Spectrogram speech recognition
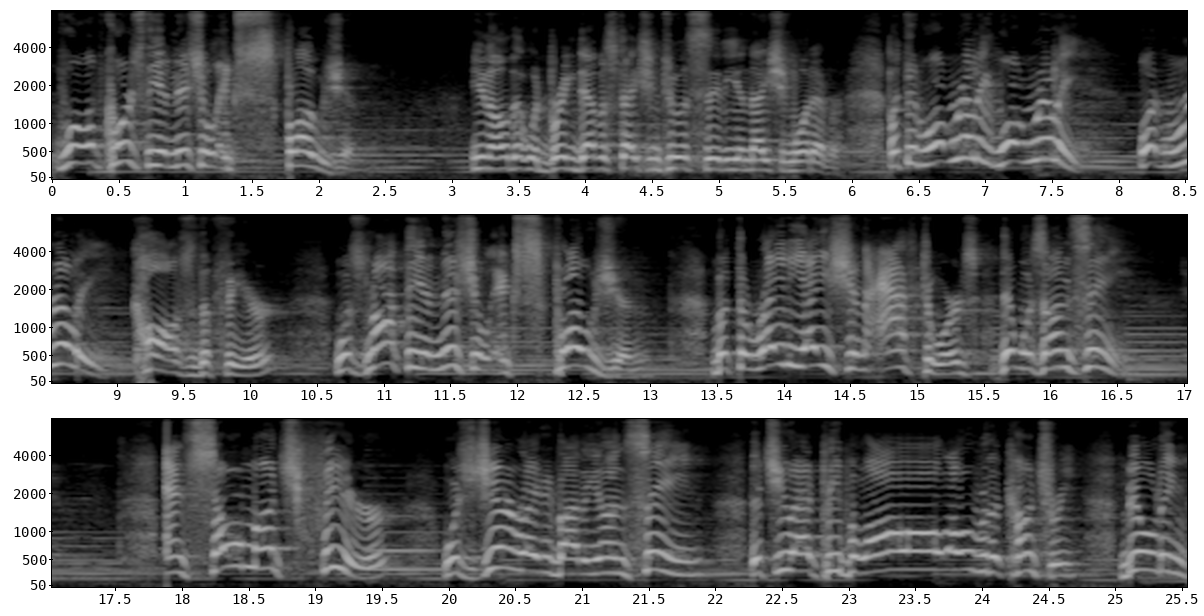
Well, of course, the initial explosion, you know, that would bring devastation to a city, a nation, whatever. But then what really, what really, what really caused the fear was not the initial explosion, but the radiation afterwards that was unseen. And so much fear was generated by the unseen that you had people all, over the country building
